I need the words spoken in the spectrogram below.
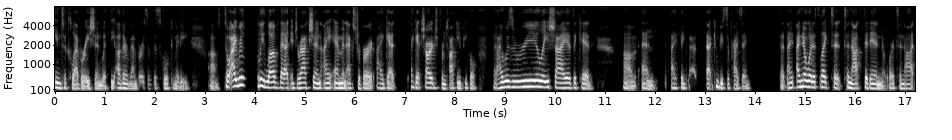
into collaboration with the other members of the school committee. Um, so I really, really love that interaction. I am an extrovert. I get I get charged from talking to people, but I was really shy as a kid. Um, and I think that that can be surprising. But I, I know what it's like to to not fit in or to not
